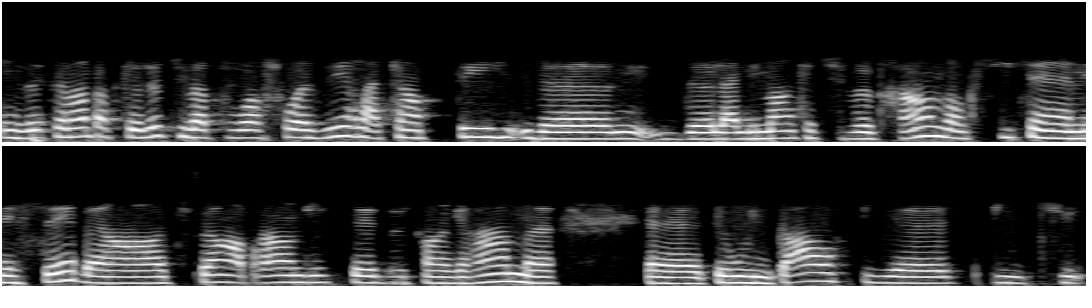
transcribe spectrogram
exactement, parce que là, tu vas pouvoir choisir la quantité de, de l'aliment que tu veux prendre. Donc, si c'est un essai, ben, tu peux en prendre juste 200 grammes euh, ou une tasse, puis, euh, puis tu,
